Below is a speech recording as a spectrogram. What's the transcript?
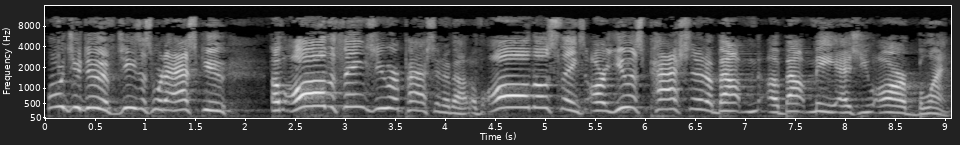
What would you do if Jesus were to ask you, of all the things you are passionate about, of all those things, are you as passionate about, about me as you are blank?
